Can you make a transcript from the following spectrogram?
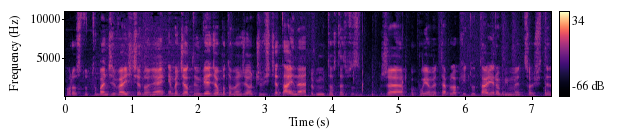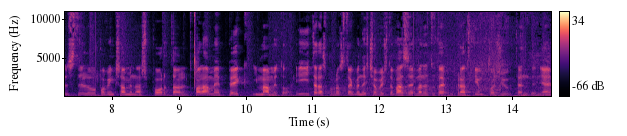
po prostu tu będzie wejście do niej. Nie będzie o tym wiedział, bo to będzie oczywiście tajne. Robimy to w ten sposób, że kupujemy te bloki tutaj, robimy coś w tym stylu, powiększamy nasz portal, odpalamy, pyk i mamy to. I teraz po prostu jak będę chciał wejść do bazy, będę tutaj ukradkiem wchodził tędy, nie?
